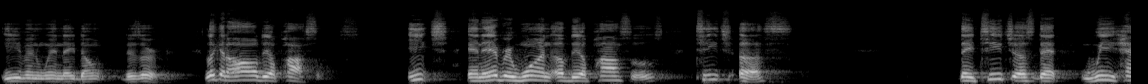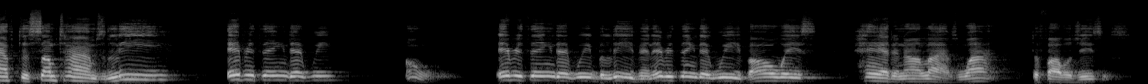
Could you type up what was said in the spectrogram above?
even when they don't deserve it. Look at all the apostles. Each and every one of the apostles teach us, they teach us that we have to sometimes leave everything that we own everything that we believe in, everything that we've always had in our lives. Why? To follow Jesus.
